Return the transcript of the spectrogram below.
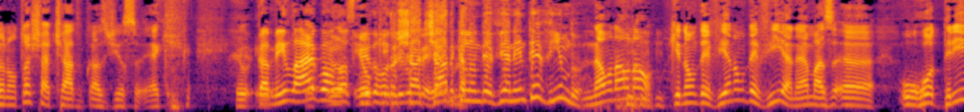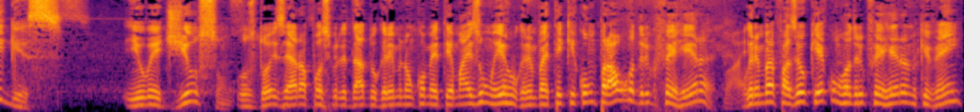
eu não tô chateado por causa disso. É que. Eu, eu- Caminho largo ao eu- nosso eu- querido eu- Rodrigo Tô chateado Ferreira. que ele não devia nem ter vindo. Não, não, não. que não devia, não devia, né? Mas eh, o Rodrigues e o Edilson, os dois eram a possibilidade do Grêmio não cometer mais um erro. O Grêmio vai ter que comprar o Rodrigo Ferreira. O Grêmio vai fazer o quê com o Rodrigo Ferreira no que vem?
